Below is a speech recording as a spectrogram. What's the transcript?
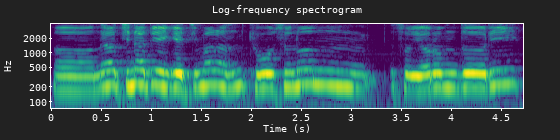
어, 내가 지난도 얘기했지만은 교수는 소 여러분들이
